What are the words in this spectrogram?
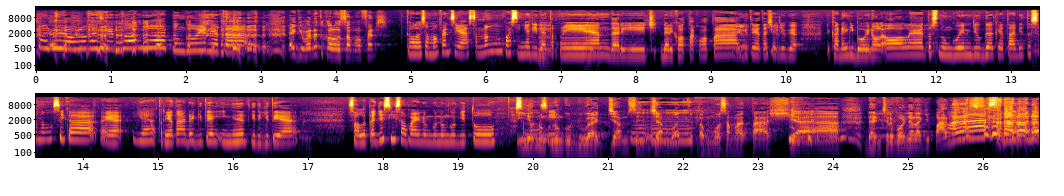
Aduh ya Allah kasihan banget tungguin ya kak. eh gimana tuh kalau sama fans? Kalau sama fans ya seneng pastinya didatengin dari dari kota-kota Iya, gitu ya Tasya iya. juga kadang dibawain oleh-oleh terus nungguin juga kayak tadi tuh seneng sih kak kayak ya ternyata ada gitu yang inget gitu-gitu ya. Salut aja sih sama yang nunggu-nunggu gitu. Iya Seneng nung- sih. nunggu dua jam sejam buat ketemu sama Tasya dan Cirebonnya lagi panas. panas bener-bener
